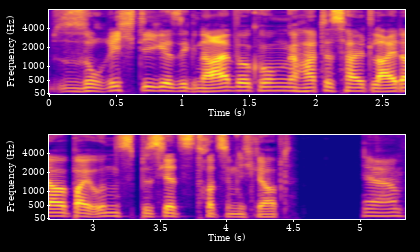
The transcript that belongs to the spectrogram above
so richtige Signalwirkungen hat es halt leider bei uns bis jetzt trotzdem nicht gehabt. Ja,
